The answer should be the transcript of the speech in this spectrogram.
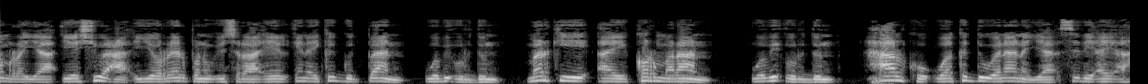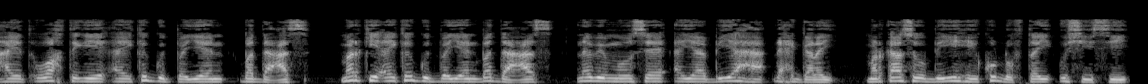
amrayaa yeshuuca iyo reer banu israa'iil inay ka gudbaan webi urdun. Markii ay kor maraan webi urdun xaalku waa ka duwanaanayaa sidii ay ahayd wakhtigii ay ka gudbayeen badda cas. Markii ay ka gudbayeen badda cas nebi muuse ayaa biyaha dhex galay markaasuu biyihii ku dhuftay ushiisii.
